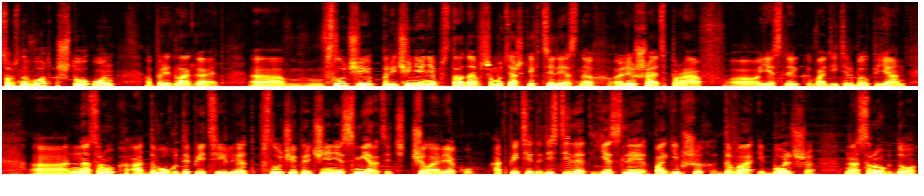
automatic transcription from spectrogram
собственно, вот что он предлагает. Э, В случае причинения пострадавшему тяжких телесных лишать прав, э, если водитель был пьян, на срок от 2 до 5 лет. В случае причинения смерти человеку от 5 до 10 лет, если погибших 2 и больше, на срок до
